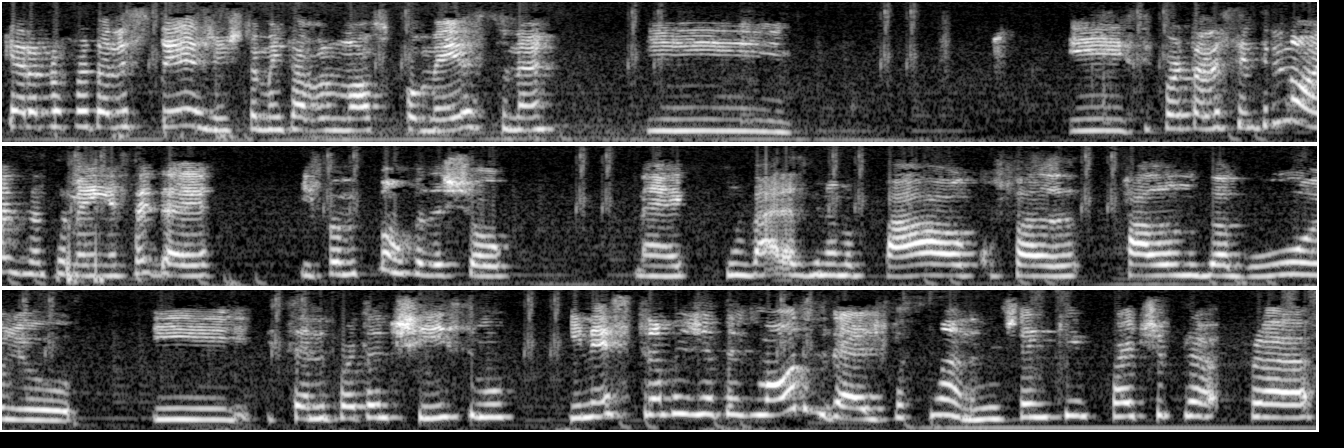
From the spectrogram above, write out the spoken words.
Que era pra fortalecer, a gente também tava no nosso começo, né? E. E se fortalecer entre nós, né? Também, essa ideia. E foi muito bom fazer show, né? Com várias minas no palco, fal- falando do bagulho e sendo importantíssimo. E nesse trampo a gente já teve uma outra ideia, tipo assim, mano, a gente tem que partir pra, pra,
